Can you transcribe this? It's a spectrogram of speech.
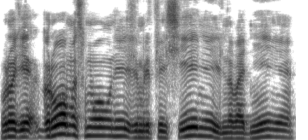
вроде грома с молнией, землетрясения или наводнения».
